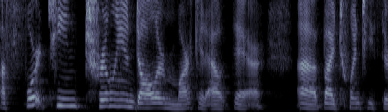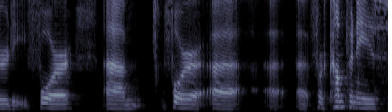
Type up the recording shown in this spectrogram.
a $14 trillion market out there uh, by 2030 for um, for uh, uh, uh, for companies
